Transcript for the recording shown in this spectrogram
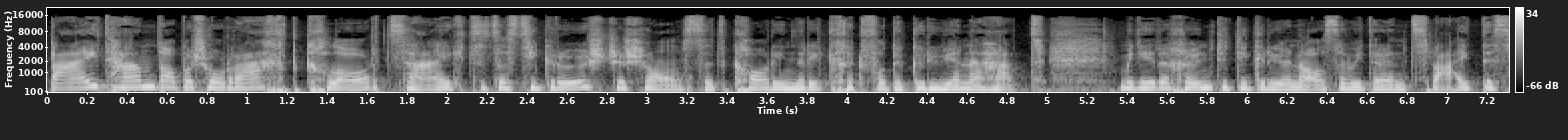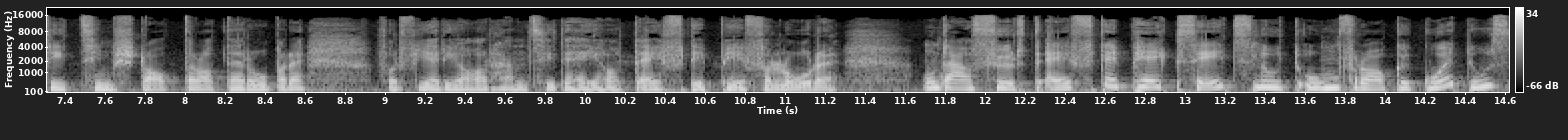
Beide haben aber schon recht klar gezeigt, dass die grösste Chance Karin Rickert von den Grünen hat. Mit ihr könnten die Grünen also wieder einen zweiten Sitz im Stadtrat erobern. Vor vier Jahren haben sie den ja die FDP verloren. Und auch für die FDP sieht es laut Umfragen gut aus.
